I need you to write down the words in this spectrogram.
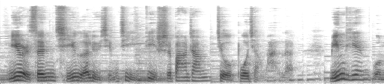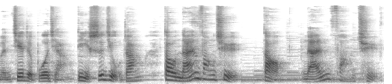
《尼尔森骑鹅旅行记》第十八章就播讲完了，明天我们接着播讲第十九章。到南方去，到南方去。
